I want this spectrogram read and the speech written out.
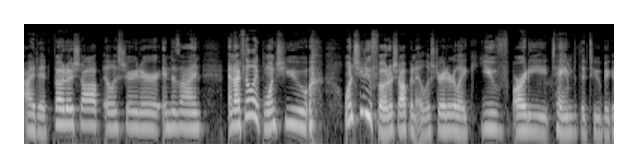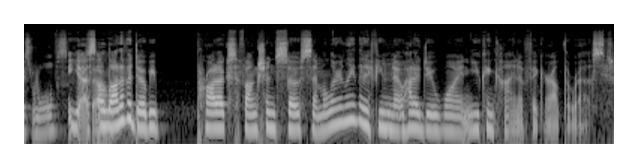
I did Photoshop, Illustrator, InDesign, and I feel like once you once you do Photoshop and Illustrator, like you've already tamed the two biggest wolves. Yes, So- a lot of Adobe products function so similarly that if you know how to do one, you can kind of figure out the rest.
